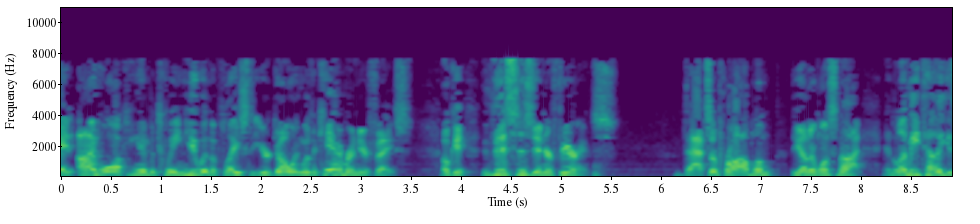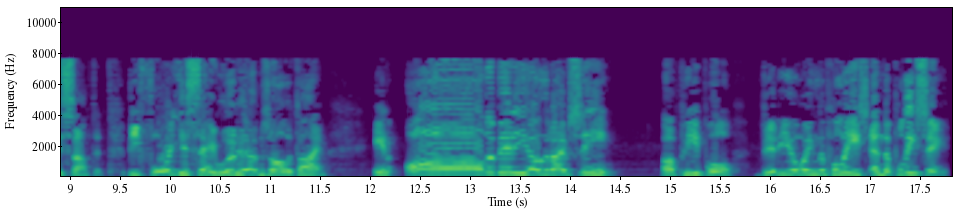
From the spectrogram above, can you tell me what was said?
and I'm walking in between you and the place that you're going with a camera in your face. Okay, this is interference. That's a problem. The other one's not. And let me tell you something. Before you say, well, it happens all the time. In all the video that I've seen of people videoing the police and the police saying,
